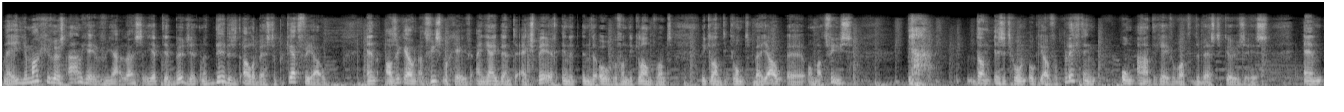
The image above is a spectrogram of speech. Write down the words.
Nee, je mag gerust aangeven van ja, luister, je hebt dit budget, maar dit is het allerbeste pakket voor jou. En als ik jou een advies mag geven en jij bent de expert in, het, in de ogen van die klant, want die klant die komt bij jou uh, om advies, ja, dan is het gewoon ook jouw verplichting om aan te geven wat de beste keuze is. En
